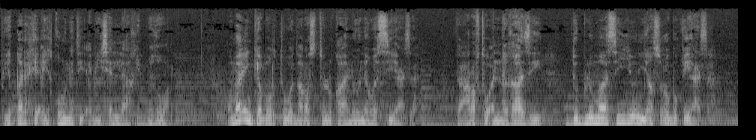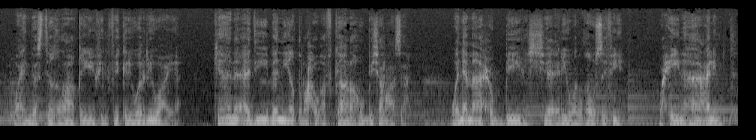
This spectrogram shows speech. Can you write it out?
في طرح أيقونة أبي شلاخ المغوار. وما إن كبرت ودرست القانون والسياسة فعرفت أن غازي دبلوماسي يصعب قياسه وعند استغراقي في الفكر والرواية كان أديبا يطرح أفكاره بشراسة. ونما حبي للشعر والغوص فيه وحينها علمت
